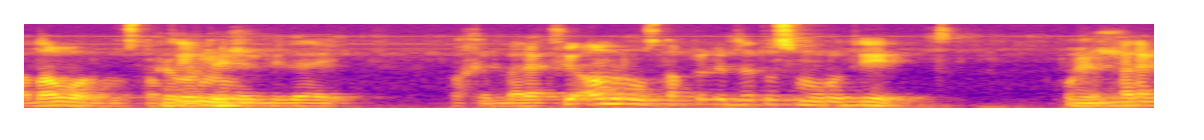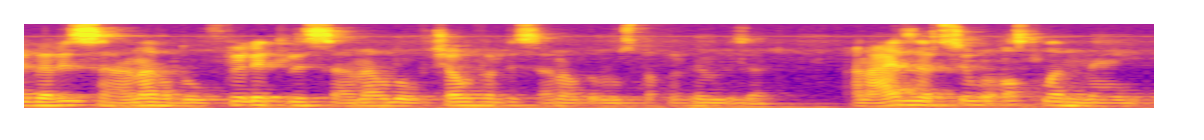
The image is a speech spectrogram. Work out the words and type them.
أدور المستطيل من. البداية. واخد بالك؟ في أمر مستقل بذاته اسمه rotate واخد ماشي. بالك؟ ده لسه هناخده و fillet لسه هناخده و chamfer لسه هناخده مستقلين بذاته. أنا عايز أرسمه أصلا نايم.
